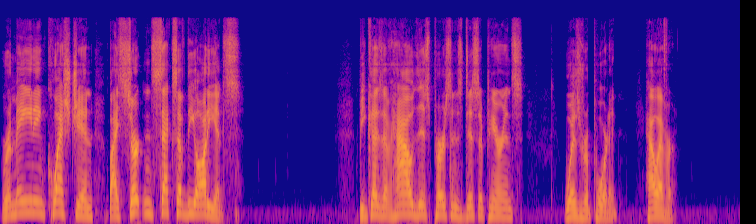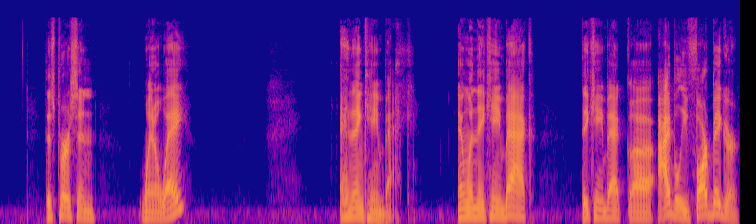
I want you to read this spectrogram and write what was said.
remain in question by certain sects of the audience because of how this person's disappearance was reported. However, this person went away and then came back. And when they came back, they came back, uh, I believe, far bigger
